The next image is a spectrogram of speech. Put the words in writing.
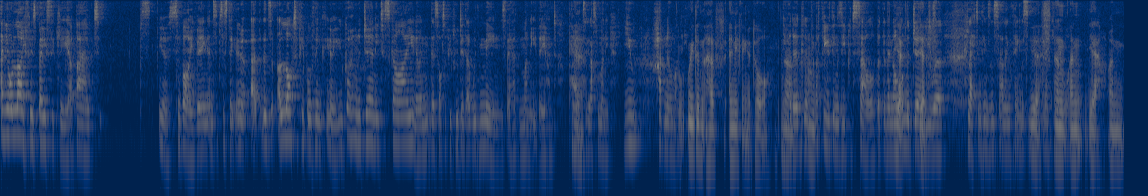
And your life is basically about, you know, surviving and subsisting. You know, uh, there's a lot of people who think, you know, you're going on a journey to Skye, you know, and there's lots of people who did that with means. They had money, they had parents, Yeah. they asked for money. You had no money. We didn't have anything at all. You no. had a, of, a few things you could sell, but then on Yeah, on the journey you were collecting things and selling things. And Yes, and, and yeah, and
